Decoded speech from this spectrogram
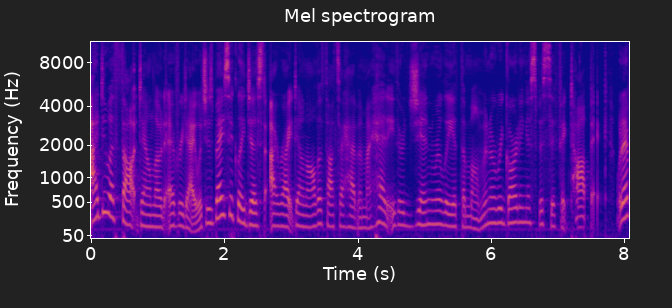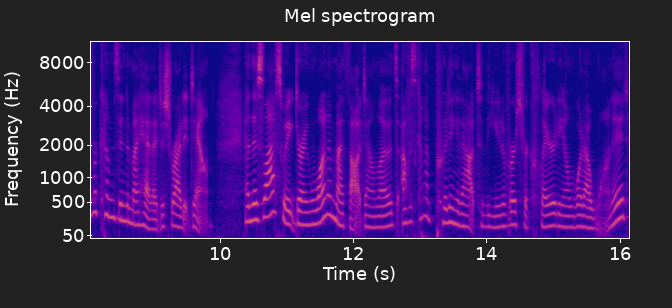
I do a thought download every day, which is basically just I write down all the thoughts I have in my head, either generally at the moment or regarding a specific topic. Whatever comes into my head, I just write it down. And this last week, during one of my thought downloads, I was kind of putting it out to the universe for clarity on what I wanted.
